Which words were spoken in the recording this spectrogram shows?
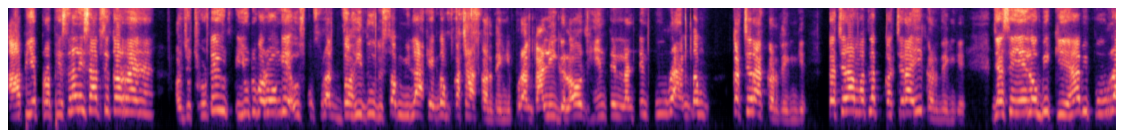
आप ये प्रोफेशनल हिसाब से कर रहे हैं। और जो छोटे यूट्यूबर होंगे, उसको पूरा दही दूध सब मिला के एकदम कचरा कर देंगे। पूरा गाली गलौज, हेन तेन लंटेन पूरा एकदम कचरा कर देंगे। कचरा मतलब कचरा ही कर देंगे। जैसे ये लोग भी किए हैं, अभी पूरा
